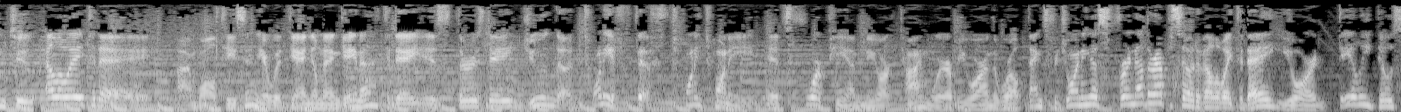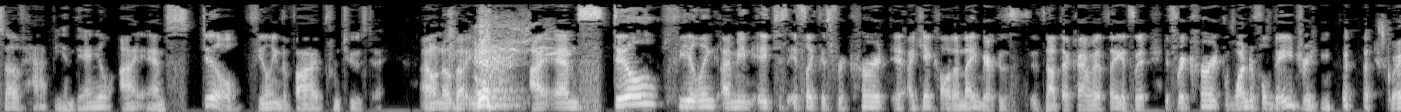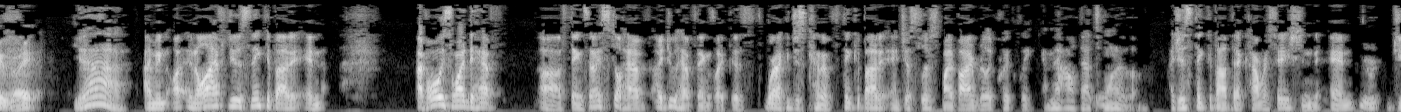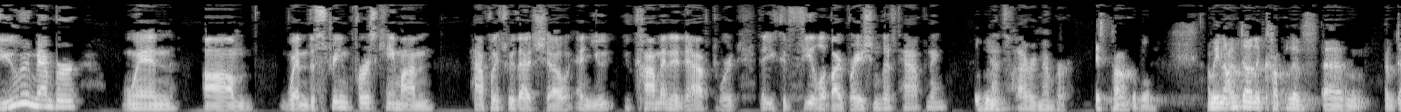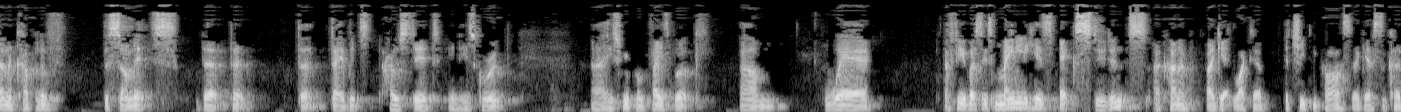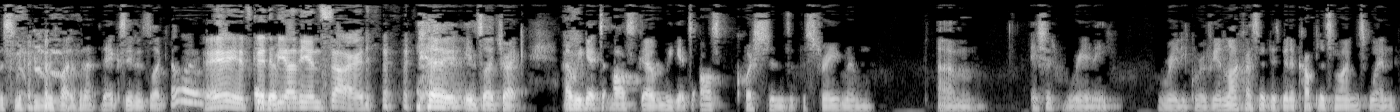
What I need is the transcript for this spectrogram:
Welcome to LOA Today. I'm Walt Thiessen here with Daniel Mangena. Today is Thursday, June the 25th, 2020. It's 4 p.m. New York time, wherever you are in the world. Thanks for joining us for another episode of LOA Today, your daily dose of happy. And Daniel, I am still feeling the vibe from Tuesday. I don't know about you. I am still feeling, I mean, it's, it's like this recurrent, I can't call it a nightmare because it's not that kind of a thing. It's a, it's recurrent, wonderful daydream. it's great, right? Yeah. I mean, and all I have to do is think about it. And I've always wanted to have, uh, things, and I still have, I do have things like this where I can just kind of think about it and just lifts my vibe really quickly. And now that's one of them. I just think about that conversation. And do you remember when, um, when the stream first came on halfway through that show and you, you commented afterward that you could feel a vibration lift happening. Mm-hmm. That's what I remember. It's palpable. I mean, I've done a couple of, um, I've done a couple of the summits that, that, that David's hosted in his group, uh, his group on Facebook, um, where a few of us, it's mainly his ex-students. I kind of, I get like a, a cheeky pass, I guess, to kind of slip in with like the, the ex-students like, oh, hey, it's good to be on the inside. inside track. And we get to ask, uh, we get to ask questions at the stream and, um, it's just really, really groovy. And like I said, there's been a couple of times when,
